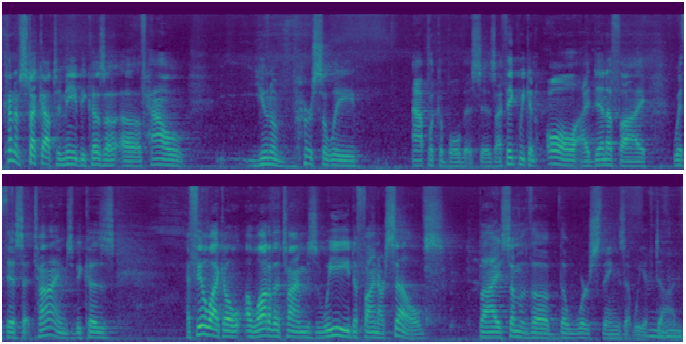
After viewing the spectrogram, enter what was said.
kind of stuck out to me because of, of how universally applicable this is. I think we can all identify with this at times because I feel like a, a, lot of the times we define ourselves by some of the, the worst things that we have mm-hmm. done.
